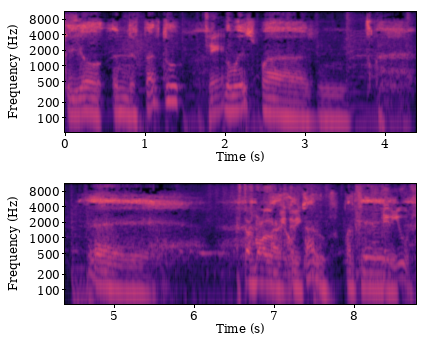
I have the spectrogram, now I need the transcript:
que jo em desperto Sí. només per... Eh, Estàs molt per adormit, escoltar-vos, perquè Què dius?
